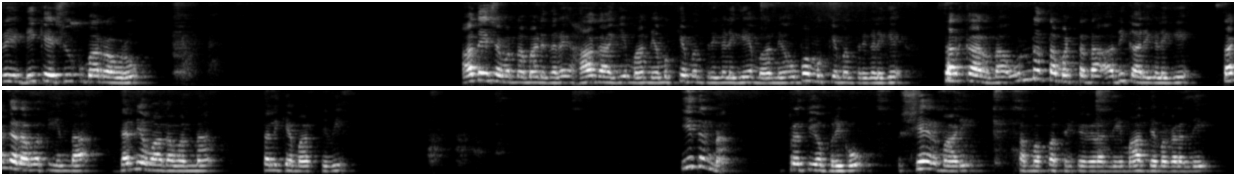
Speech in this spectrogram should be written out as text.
ಶ್ರೀ ಡಿ ಕೆ ಶಿವಕುಮಾರ್ ಅವರು ಆದೇಶವನ್ನು ಮಾಡಿದರೆ ಹಾಗಾಗಿ ಮಾನ್ಯ ಮುಖ್ಯಮಂತ್ರಿಗಳಿಗೆ, ಮಾನ್ಯ ಉಪಮುಖ್ಯಮಂತ್ರಿಗಳಿಗೆ, ಸರ್ಕಾರದ ಉನ್ನತ ಮಟ್ಟದ ಅಧಿಕಾರಿಗಳಿಗೆ ಸಂಘದ ವತಿಯಿಂದ ಧನ್ಯವಾದವನ್ನು ಸಲ್ಲಿಕೆ ಮಾಡ್ತೀವಿ. ಇದನ್ನ ಪ್ರತಿಯೊಬ್ಬರಿಗೂ ಶೇರ್ ಮಾಡಿ, ತಮ್ಮ ಪತ್ರಿಕೆಗಳಲ್ಲಿ, ಮಾಧ್ಯಮಗಳಲ್ಲಿ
